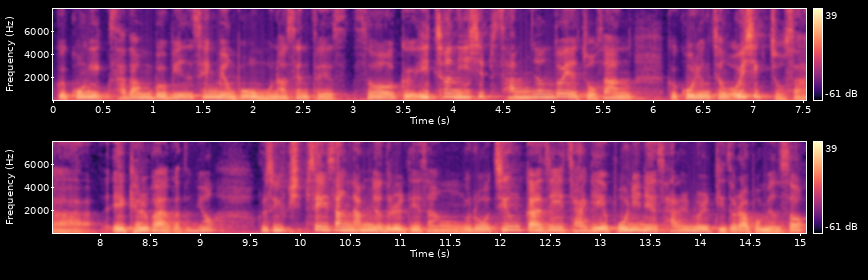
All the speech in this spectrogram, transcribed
그 공익사단법인 생명보험문화센터에서 그 2023년도에 조사한 그 고령층 의식조사의 결과거든요. 그래서 60세 이상 남녀들을 대상으로 지금까지 자기의 본인의 삶을 뒤돌아보면서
